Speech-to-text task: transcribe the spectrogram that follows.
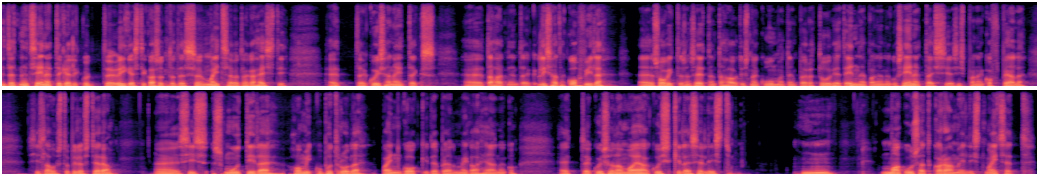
et, et need seened tegelikult õigesti kasutades maitsevad väga hästi. et kui sa näiteks eh, tahad nende lisada kohvile, soovitus on see, et nad tahavad üsna kuuma temperatuuri, et enne pane nagu seened tassi ja siis pane kohv peale, siis lahustub ilusti ära. siis smuutile, hommikupudrule, pannkookide peal mega hea nagu. et kui sul on vaja kuskile sellist mm, magusat karamellist maitset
